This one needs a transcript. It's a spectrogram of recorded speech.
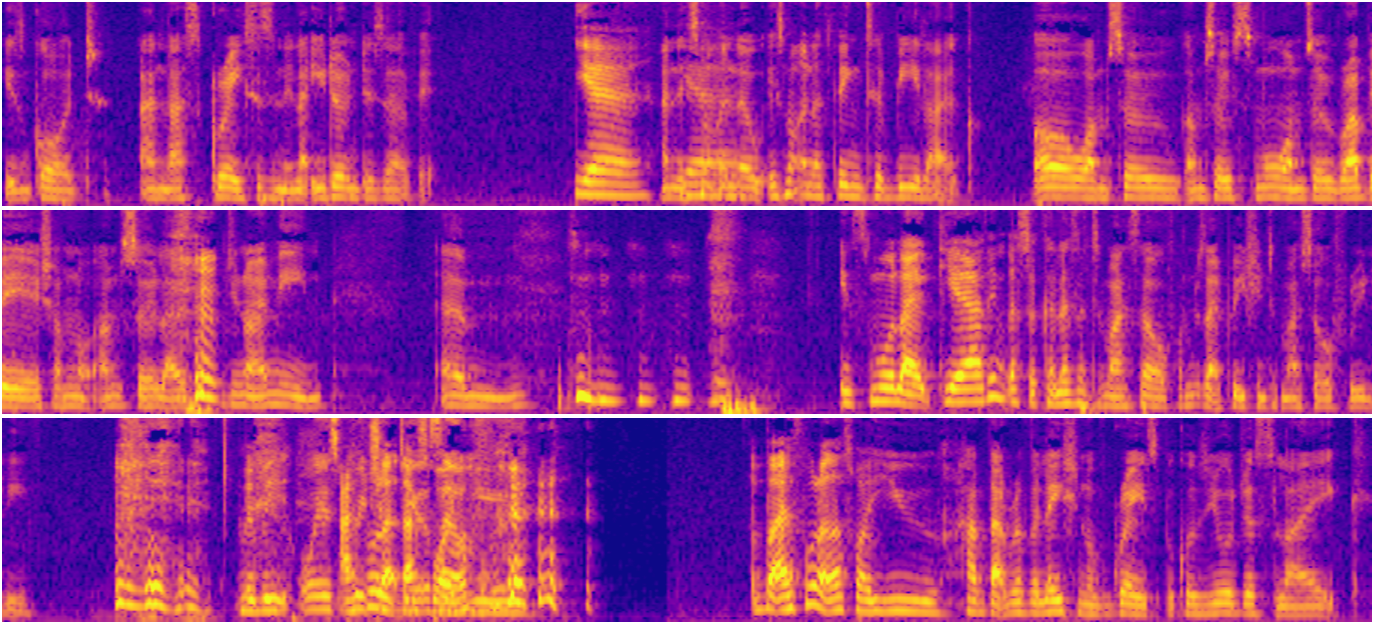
is God, and that's grace, isn't it? Like you don't deserve it yeah, and it's yeah. not in a it's not in a thing to be like oh i'm so i'm so small i'm so rubbish i'm not i'm so like do you know what i mean um it's more like yeah i think that's like a lesson to myself. I'm just like preaching to myself really. Maybe Always i feel like to that's yourself. why you but i feel like that's why you have that revelation of grace because you're just like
